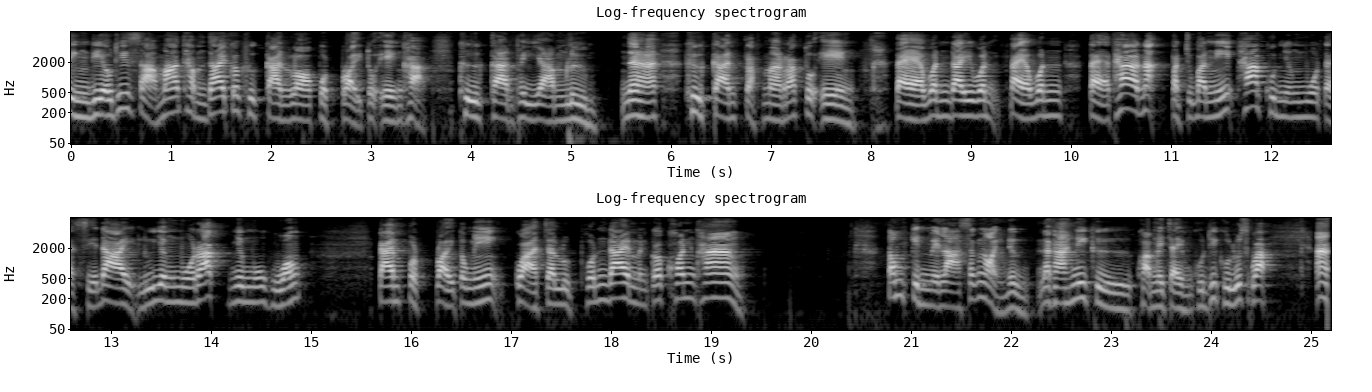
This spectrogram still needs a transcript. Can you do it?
สิ่งเดียวที่สามารถทำได้ก็คือการรอปลดปล่อยตัวเองค่ะ คือการพยายามลืม นะคะคือการกลับมารักตัวเอง แต่วันใดวันแต่วันแต่ถ้าณปัจจุบันนี้ถ้าคุณยังมัวแต่เสียดาย หรือยังมัวรักยังมัวหวง การปลดปล่อยตรงนี้กว่าจะหลุดพ้นได้มันก็ค่อนข้าง ต้องกินเวลาสักหน่อยหนึ่งนะคะ นี่คือความในใจของคุณที่คุณรู้สึกว่าอะ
